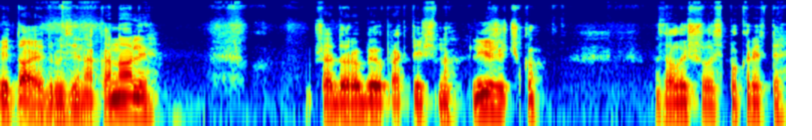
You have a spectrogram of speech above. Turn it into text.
Вітаю, друзі, на каналі. Вже доробив практично ліжечко. Залишилось покрити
